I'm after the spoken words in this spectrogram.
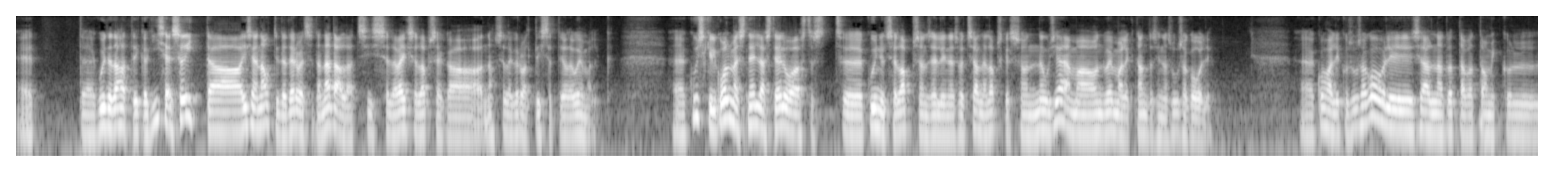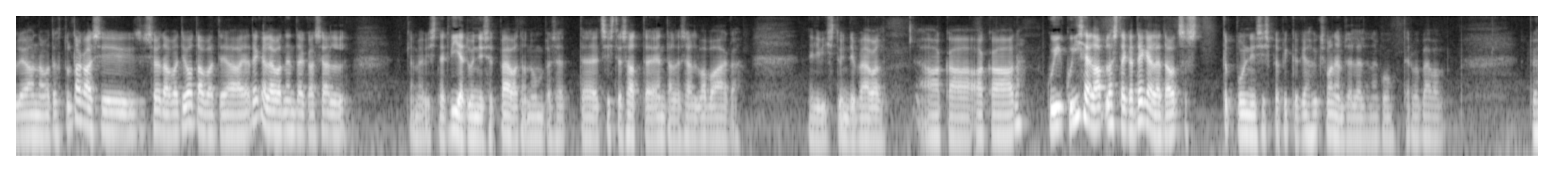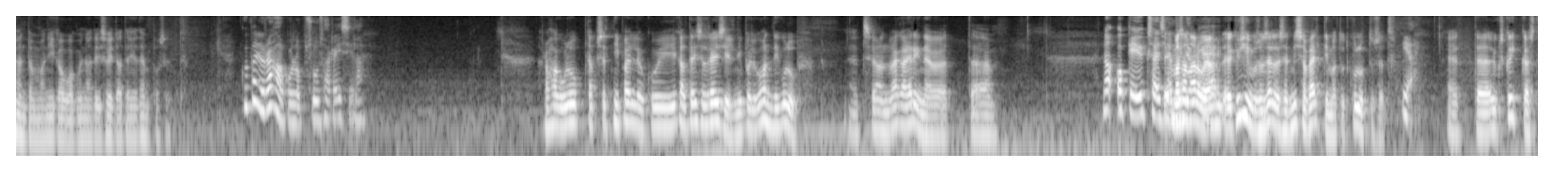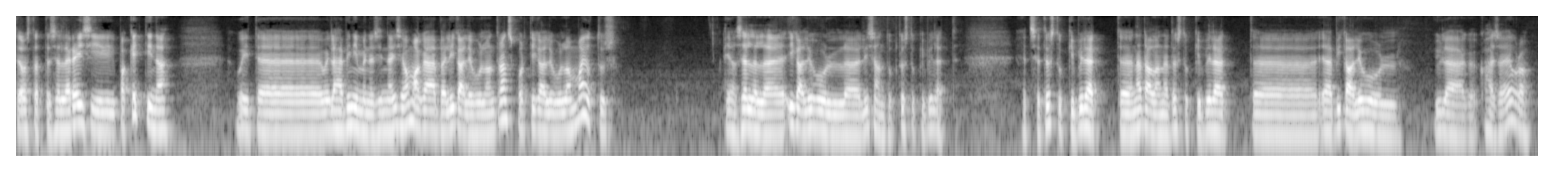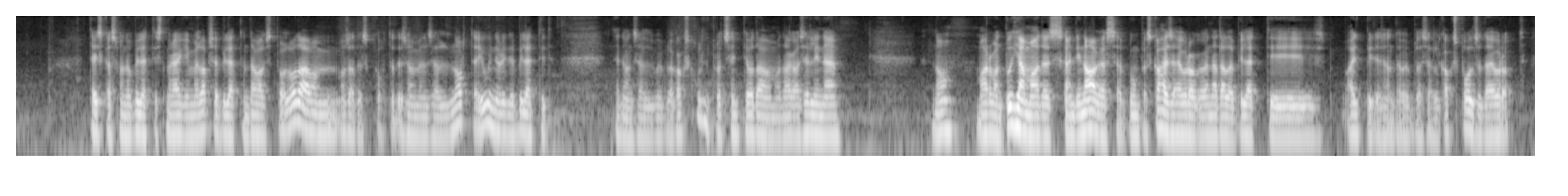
et et äh, kui te tahate ikkagi ise sõita, ise nautida tervet seda nädalat, siis selle väikse lapsega noh, selle kõrvalt lihtsalt ei ole võimalik. Äh, kuskil kolmest-neljast eluaastast, äh, kui nüüd see laps on selline sotsiaalne laps, kes on nõus jääma, on võimalik anda sinna suusakooli. kohalikku suusakooli, seal nad võtavad hommikul ja annavad õhtul tagasi, söödavad, joodavad ja, ja tegelevad nendega seal ütleme vist need viietunnised päevad on umbes, et, et siis te saate endale seal vaba aega neli-viis tundi päeval aga, aga noh, kui, kui ise lastega tegeleda otsast lõpuni, siis peab ikkagi jah, üks vanem sellele nagu terve päeva pühenduma, niikaua kui nad ei sõida teie tempos, et. kui palju raha kulub suusareisile? raha kulub täpselt nii palju, kui igal teisel reisil, nii palju kui on, nii kulub. et see on väga erinev, et äh, no okei okay,, üks asi. ma saan aru jah, küsimus on selles, et mis on vältimatud kulutused. et äh, ükskõik, kas te ostate selle reisi paketina võid, äh, või läheb inimene sinna ise oma käe peal, igal juhul on transport, igal juhul on majutus. ja sellele igal juhul äh, lisandub tõstukipilet. et see tõstukipilet, äh, nädalane tõstukipilet jääb igal juhul üle kahesaja euro. täiskasvanu piletist me räägime, lapsepilet on tavaliselt poole odavam, osades kohtades on veel seal noorte juunioride piletid. Need on seal võib-olla kaks, kolmkümmend protsenti odavamad, aga selline noh ma arvan, Põhjamaades, Skandinaavias saab umbes kahesaja euroga nädalapileti, Alpides on ta võib-olla seal kaks poolsada eurot.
